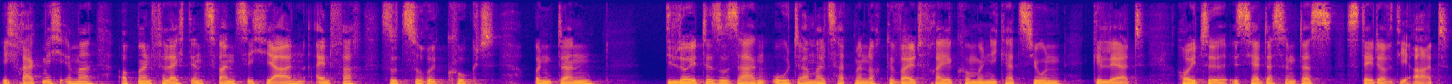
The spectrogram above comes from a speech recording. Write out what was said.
ich frage mich immer, ob man vielleicht in 20 Jahren einfach so zurückguckt und dann die Leute so sagen, oh, damals hat man noch gewaltfreie Kommunikation gelehrt. Heute ist ja das und das State of the Art.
